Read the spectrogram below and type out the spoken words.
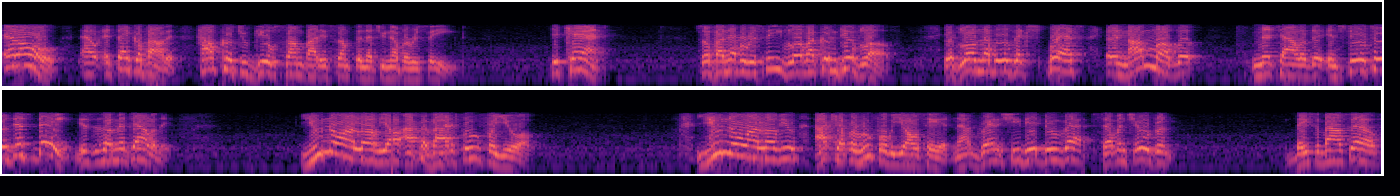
At all. Now think about it. How could you give somebody something that you never received? You can't. So if I never received love, I couldn't give love. If love never was expressed in my mother mentality, and still to this day, this is her mentality. You know I love y'all. I provided food for you all. You know I love you. I kept a roof over y'all's head. Now, granted, she did do that. Seven children, based by herself.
